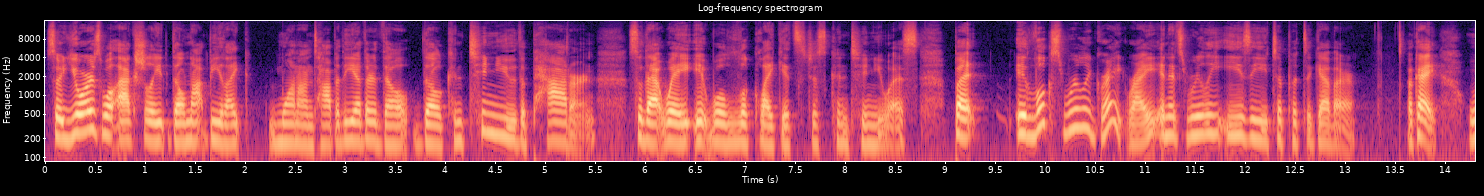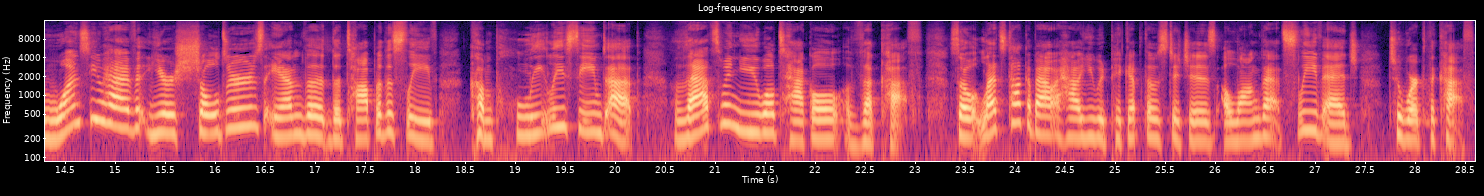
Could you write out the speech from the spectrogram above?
So yours will actually, they'll not be like one on top of the other. They'll, they'll continue the pattern. So that way it will look like it's just continuous. But it looks really great, right? And it's really easy to put together. Okay, once you have your shoulders and the, the top of the sleeve completely seamed up, that's when you will tackle the cuff. So let's talk about how you would pick up those stitches along that sleeve edge to work the cuff.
